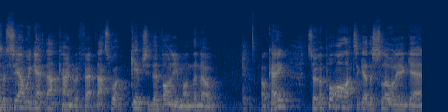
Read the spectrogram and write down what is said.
So see how we get that kind of effect? That's what gives you the volume on the note. Okay? So if I put all that together slowly again.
